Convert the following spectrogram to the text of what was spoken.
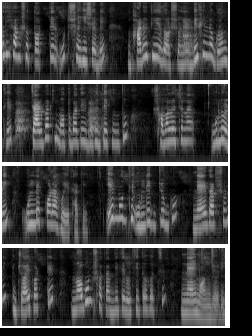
অধিকাংশ তত্ত্বের উৎস হিসেবে ভারতীয় দর্শনের বিভিন্ন গ্রন্থের চারবাকি মতবাদের বিরুদ্ধে কিন্তু সমালোচনাগুলোরই উল্লেখ করা হয়ে থাকে। এর মধ্যে উল্লেখযোগ্য ন্যায় দার্শনিক জয়ভট্টের নবম শতাব্দীতে রচিত হচ্ছে ন্যায় মঞ্জরি।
